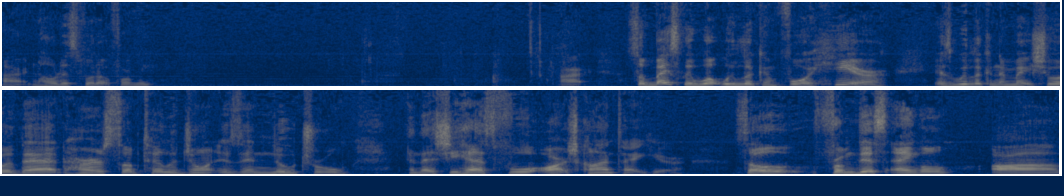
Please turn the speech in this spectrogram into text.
All right, and hold this foot up for me. All right. So basically, what we're looking for here is we're looking to make sure that her subtalar joint is in neutral and that she has full arch contact here. So from this angle, uh,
